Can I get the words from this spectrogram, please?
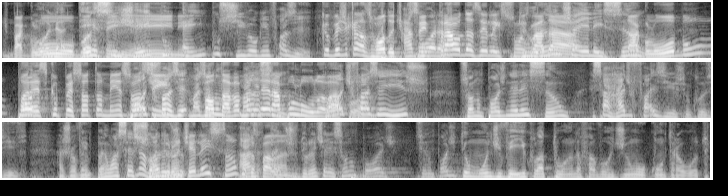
Tipo a Olha, Globo, a desse CNN. jeito é impossível alguém fazer. Porque eu vejo aquelas rodas, tipo, Agora, central das eleições lá da, a eleição, da Globo, parece que o pessoal também é só pode assim. fazer, mas faltava não, mas bandeirar assim, pro Lula lá, Pode fazer isso, só não pode na eleição. Essa rádio faz isso, inclusive. A Jovem Pan é um acessório. Não, mas durante de- a eleição que eu tô A- a- falando. durante a eleição não pode. Você não pode ter um monte de veículo atuando a favor de um ou contra outro.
